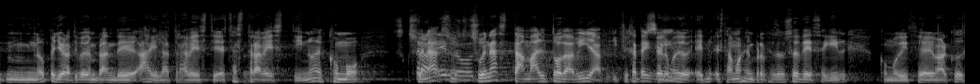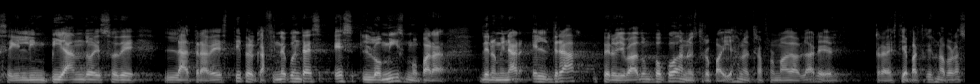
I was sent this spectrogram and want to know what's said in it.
de, ¿no? peyorativo de en plan de, ay, la travesti, esta es travesti, ¿no? Es como, suena, suena hasta mal todavía. Y fíjate que Sí. digo, en- estamos en proceso eso de seguir, como dice Marco, de seguir limpiando eso de la travesti, pero que a fin de cuentas es, es lo mismo para denominar el drag, pero llevado un poco a nuestro país, a nuestra forma de hablar. Es travesti, aparte que es una palabra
